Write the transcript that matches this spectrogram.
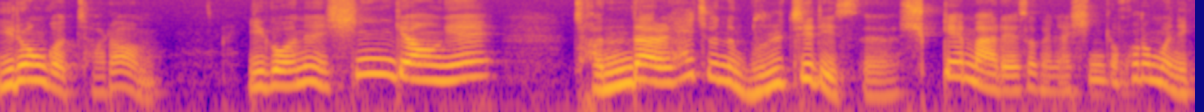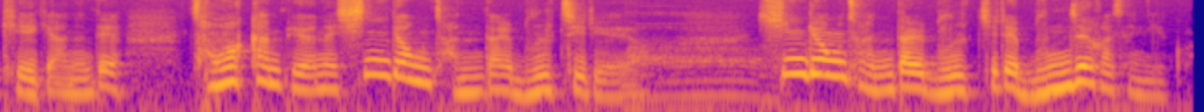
이런 것처럼 이거는 신경에 전달을 해주는 물질이 있어요. 쉽게 말해서 그냥 신경 호르몬 이렇게 얘기하는데 정확한 표현은 신경 전달 물질이에요. 신경 전달 물질에 문제가 생긴 거예요.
